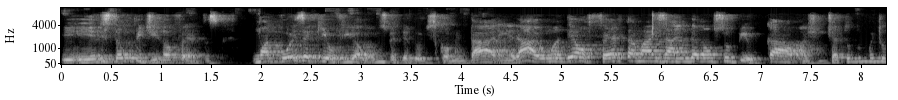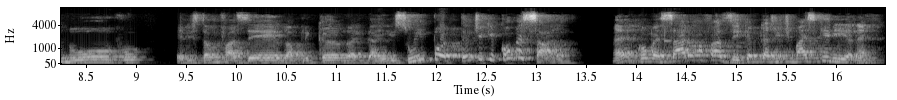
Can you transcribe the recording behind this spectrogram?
e, e eles estão pedindo ofertas. Uma coisa que eu vi alguns vendedores comentarem era: ah, eu mandei a oferta, mas ainda não subiu. Calma, gente, é tudo muito novo, eles estão fazendo, aplicando ainda isso. O importante é que começaram, né? Começaram a fazer, que era o que a gente mais queria, né?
